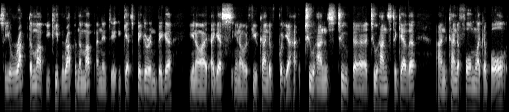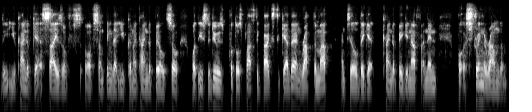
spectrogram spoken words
So you wrap them up. You keep wrapping them up, and it, it gets bigger and bigger. You know, I, I guess you know if you kind of put your two hands two uh, two hands together and kind of form like a ball, you kind of get a size of of something that you can kind of build. So what they used to do is put those plastic bags together and wrap them up until they get kind of big enough and then put a string around them.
